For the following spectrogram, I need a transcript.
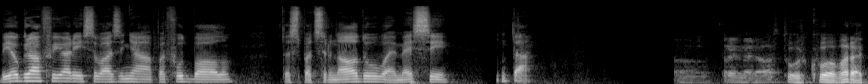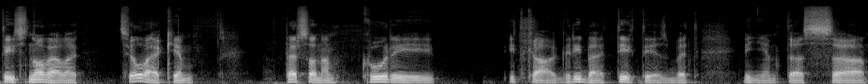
biogrāfiju arī savā ziņā par futbolu. Tas pats Ronaldu vai Messi. Nu tā. Treneris Artur, ko varētu īsti novēlēt cilvēkiem, personām, kuri it kā gribētu tiekties, bet viņiem tas uh,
